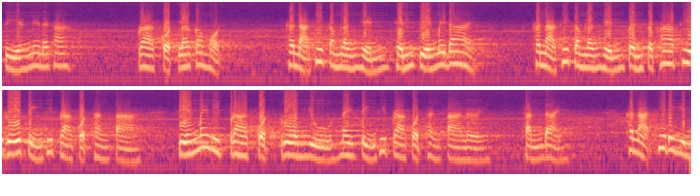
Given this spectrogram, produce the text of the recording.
เสียงเนี่ยนะคะ ปรากฏแล้วก็หมด ขณะที่กำลังเห็นเห็นเสียงไม่ได้ ขณะที่กำลังเห็นเป็นสภาพที่รู้สิ่งที่ปรากฏทางตา เสียงไม่มีปรากฏรวมอยู่ในสิ่งที่ปรากฏทางตาเลย ฉันใด ขณะที่ได้ยิน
